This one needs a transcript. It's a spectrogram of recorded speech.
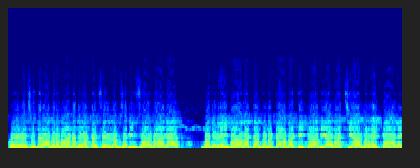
கோவை சுந்தராபுரம் ஆனந்த் ஓட்டல் செல்வம் சதீஷ் சார்பாக மதுரை மாவட்டம் குமட்ராம்பட்டி காவியா நாச்சியார் மர்ரை காலை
